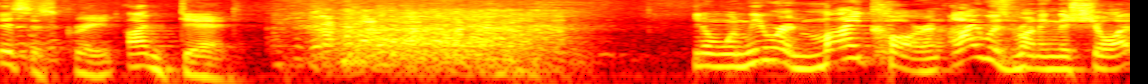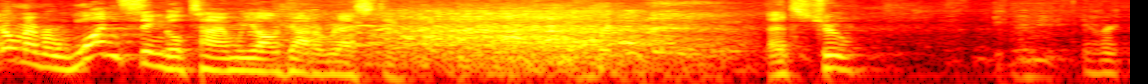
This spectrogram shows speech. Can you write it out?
This is great. I'm dead. You know, when we were in my car and I was running the show, I don't remember one single time we all got arrested. That's true. Eric,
